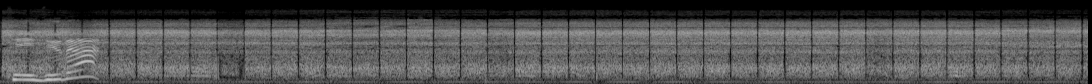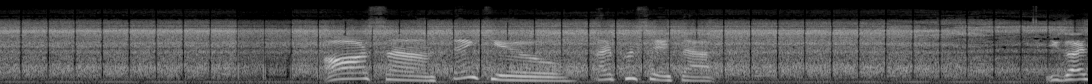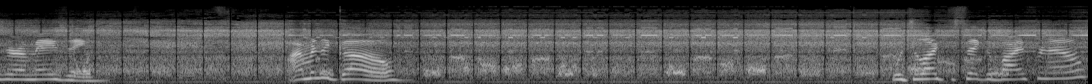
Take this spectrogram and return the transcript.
Can you do that? Awesome. Thank you. I appreciate that. You guys are amazing. I'm gonna go. Would you like to say goodbye for now?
